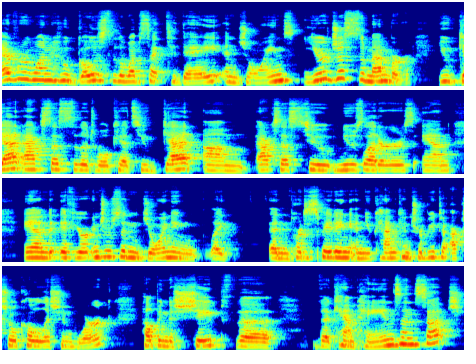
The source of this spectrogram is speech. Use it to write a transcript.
everyone who goes to the website today and joins, you're just a member. You get access to the toolkits. You get um, access to newsletters, and and if you're interested in joining, like and participating and you can contribute to actual coalition work helping to shape the the campaigns and such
